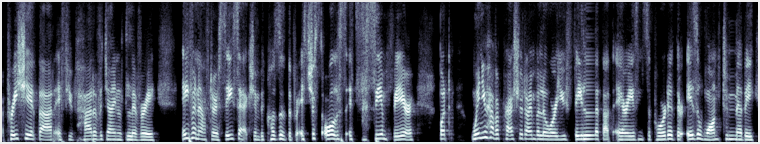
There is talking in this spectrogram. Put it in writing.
appreciate that if you've had a vaginal delivery, even after a C section, because of the, it's just all, it's the same fear. But when you have a pressure down below or you feel that that area isn't supported, there is a want to maybe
